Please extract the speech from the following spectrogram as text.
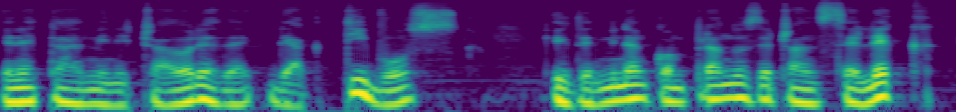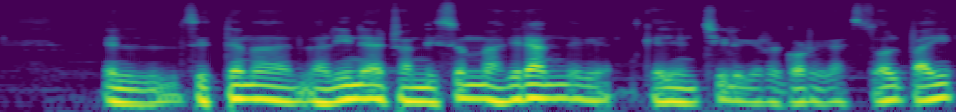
en estos administradores de, activos y terminan comprando ese Transelec, el sistema, la línea de transmisión más grande que, hay en Chile, que recorre casi todo el país,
